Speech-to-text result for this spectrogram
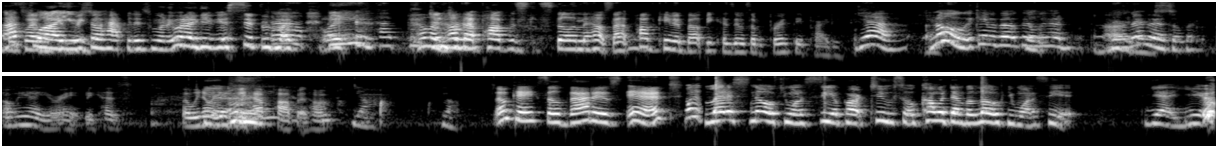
That's we- why because you were so happy this morning when I gave you a sip of my. Ah, like, be happy. Tell them how that pop was still in the house. That pop came about because it was a birthday party. yeah. No, it came about because No. we had our Visitors. grandparents over. Oh yeah, you're right. Because but we don't Yeah. usually have pop at home. Yeah. Okay, so that is it. Wait, let us know if you want to see a part two. So comment down below if you want to see it. Yeah, you. I'm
